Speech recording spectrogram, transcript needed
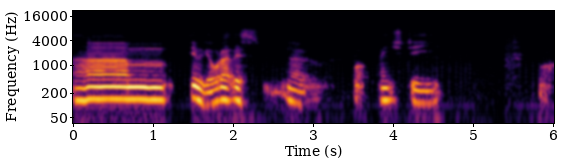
Um, here we go. What about this? No, what HD? What,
